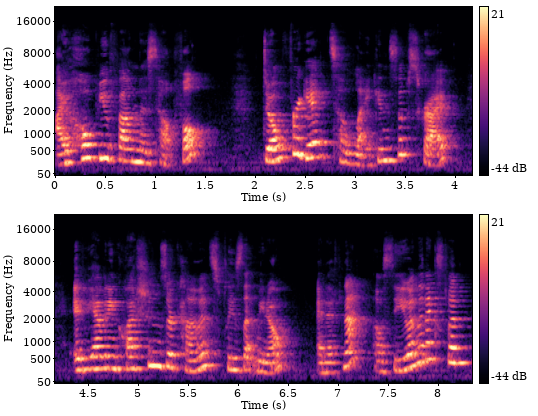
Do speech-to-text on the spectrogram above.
I hope you found this helpful. Don't forget to like and subscribe. If you have any questions or comments, please let me know. And if not, I'll see you on the next one.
